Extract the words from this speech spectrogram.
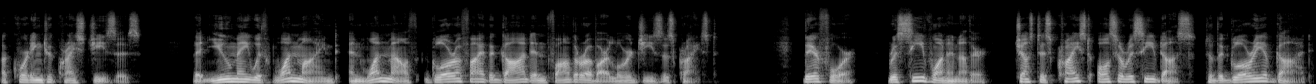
according to Christ Jesus, that you may with one mind and one mouth glorify the God and Father of our Lord Jesus Christ. Therefore, receive one another, just as Christ also received us, to the glory of God.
